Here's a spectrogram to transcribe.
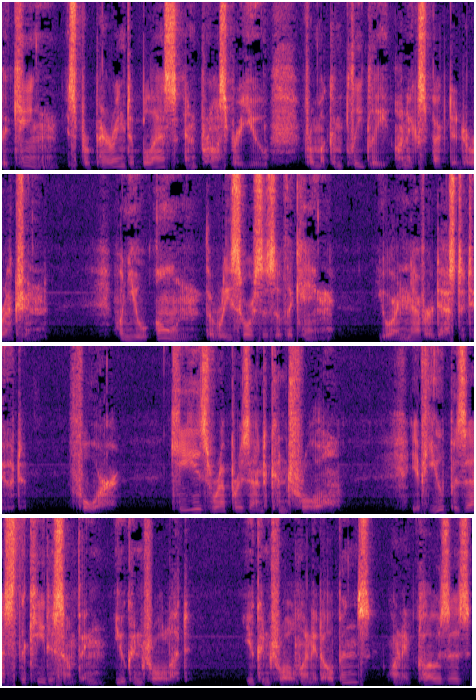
The king is preparing to bless and prosper you from a completely unexpected direction. When you own the resources of the king, you are never destitute. 4. Keys represent control. If you possess the key to something, you control it. You control when it opens, when it closes,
